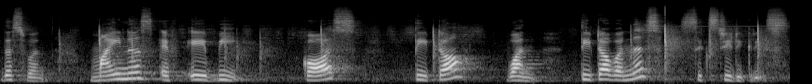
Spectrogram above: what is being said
this one. Minus FAB cos theta 1 theta 1 is 60 degrees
